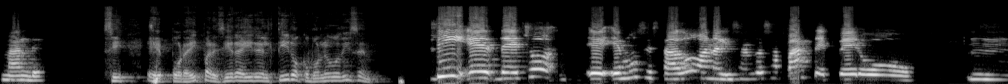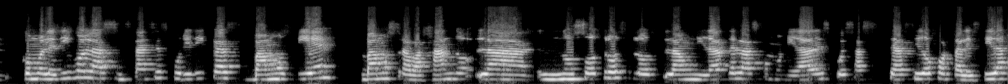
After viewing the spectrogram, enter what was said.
Mande. Sí, eh, por ahí pareciera ir el tiro, como luego dicen. Sí, eh, de hecho, eh, hemos estado analizando esa parte, pero mm, como le digo, las instancias jurídicas vamos bien, vamos trabajando. La, nosotros, los, la unidad de las comunidades, pues se ha sido fortalecida.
